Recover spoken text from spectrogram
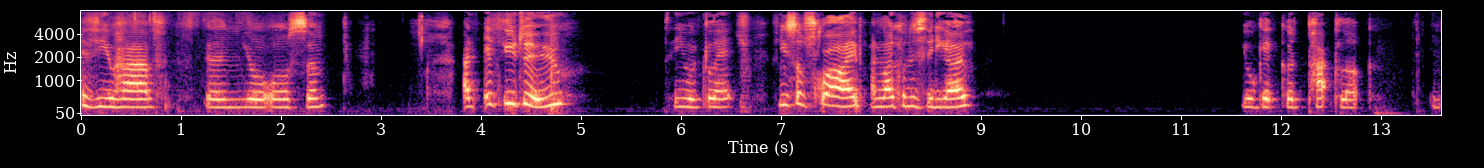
If you have, then you're awesome. And if you do, see you a glitch. If you subscribe and like on this video, you'll get good pack luck in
